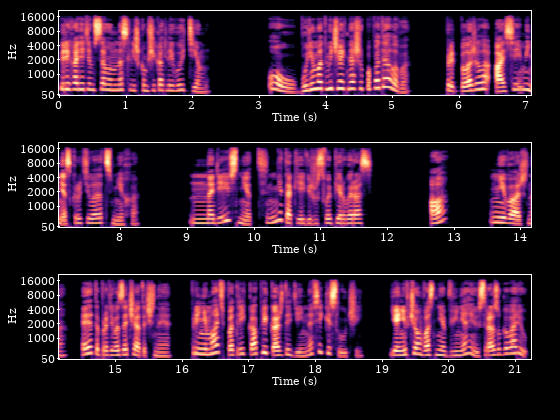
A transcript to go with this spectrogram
переходя тем самым на слишком щекотливую тему. «Оу, будем отмечать наше Попадалово?» предположила Ася и меня скрутила от смеха. «Надеюсь, нет. Не так я вижу свой первый раз». «А?» «Неважно. Это противозачаточное. Принимать по три капли каждый день, на всякий случай. Я ни в чем вас не обвиняю и сразу говорю,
